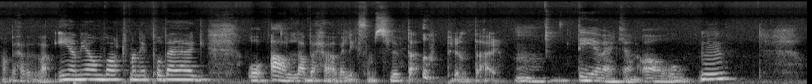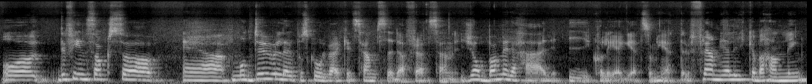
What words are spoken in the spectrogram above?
man behöver vara eniga om vart man är på väg och alla behöver liksom sluta upp runt det här. Mm, det är verkligen A och O. Mm. Och det finns också eh, moduler på Skolverkets hemsida för att sedan jobba med det här i kollegiet som heter Främja likabehandling,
